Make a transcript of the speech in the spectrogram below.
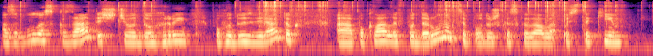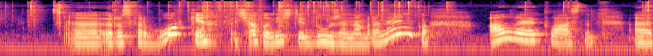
А забула сказати, що до гри Погодуй звіряток поклали в подарунок, це подружка сказала, ось такі е, розфарбовки, хоча вони ще дуже нам раненько, але класно. Е,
